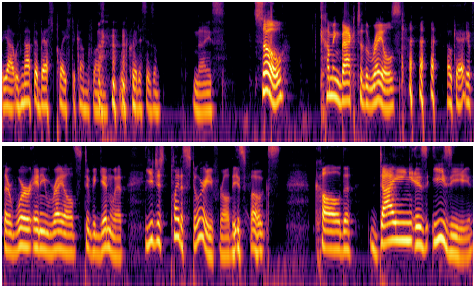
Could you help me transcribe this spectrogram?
Yeah, it was not the best place to come from with criticism. Nice. So, coming back to the rails, Okay. if there were any rails to begin with, you just played a story for all these folks called Dying is Easy.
